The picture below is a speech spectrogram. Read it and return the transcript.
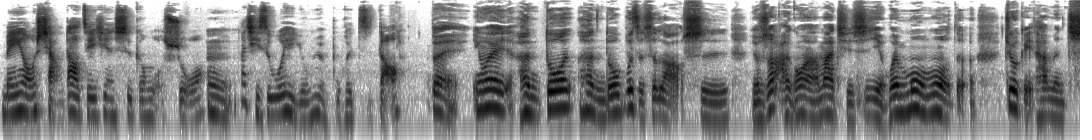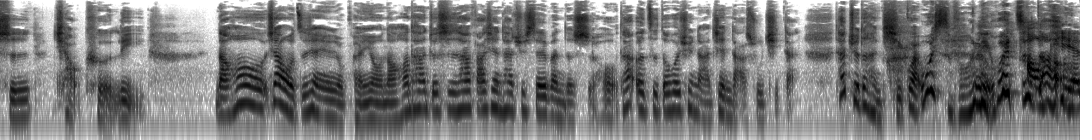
没有想到这件事跟我说，嗯，那其实我也永远不会知道。对，因为很多很多不只是老师，有时候阿公阿妈其实也会默默的就给他们吃巧克力。然后像我之前也有朋友，然后他就是他发现他去 Seven 的时候，他儿子都会去拿健达出奇蛋，他觉得很奇怪，为什么你会知道？好甜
